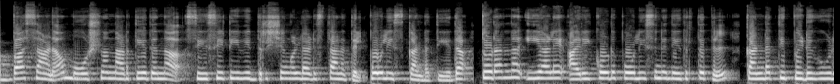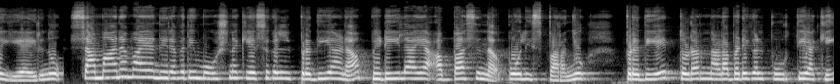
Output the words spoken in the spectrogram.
അബ്ബാസ് ആണ് മോഷണം നടത്തിയതെന്ന് സി സി ടി വി ദൃശ്യങ്ങളുടെ അടിസ്ഥാനത്തിൽ പോലീസ് കണ്ടെത്തിയത്. തുടർന്ന് ഇയാളെ അരീക്കോട് പോലീസിന്റെ നേതൃത്വത്തിൽ കണ്ടെത്തി പിടികൂടുകയായിരുന്നു. സമാനമായ നിരവധി മോഷണ കേസുകളിൽ പ്രതിയാണ് പിടിയിലായ അബ്ബാസ് എന്ന് പോലീസ് പറഞ്ഞു. പ്രതിയെ തുടർ നടപടികൾ പൂർത്തിയാക്കി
